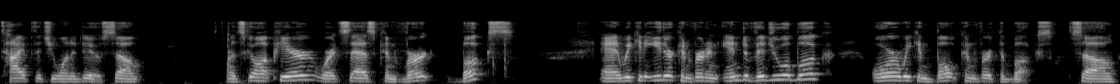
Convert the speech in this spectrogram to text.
type that you want to do. So let's go up here where it says convert books. And we can either convert an individual book or we can bulk convert the books. So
